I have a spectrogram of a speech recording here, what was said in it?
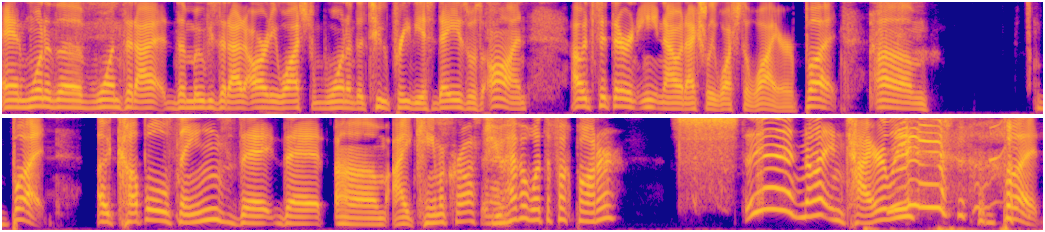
and one of the ones that I, the movies that I'd already watched one of the two previous days was on, I would sit there and eat, and I would actually watch The Wire. But, um, but a couple things that that um I came across. Do you have a what the fuck Potter? S- eh, not entirely, but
